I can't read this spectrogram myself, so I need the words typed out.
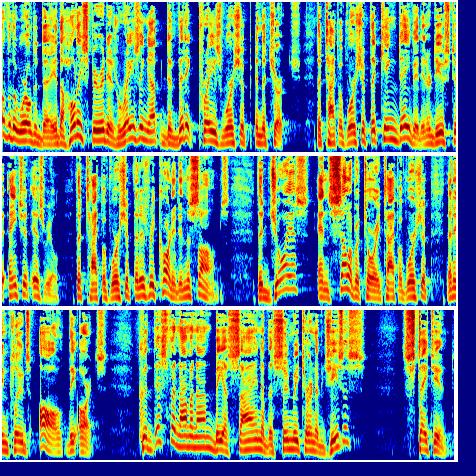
over the world today, the Holy Spirit is raising up Davidic praise worship in the church, the type of worship that King David introduced to ancient Israel, the type of worship that is recorded in the Psalms, the joyous and celebratory type of worship that includes all the arts. Could this phenomenon be a sign of the soon return of Jesus? Stay tuned.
